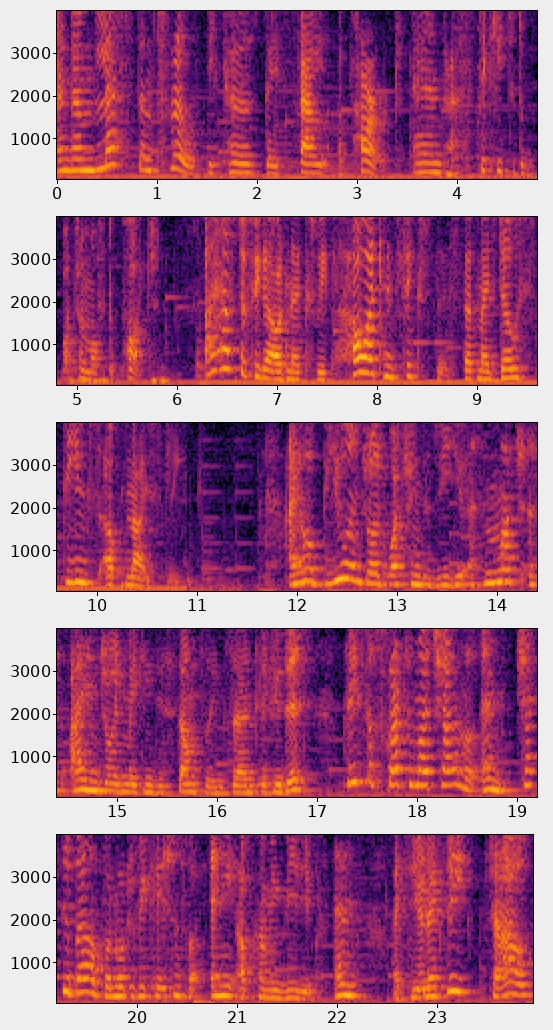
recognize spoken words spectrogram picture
And I'm less than thrilled because they fell apart and are sticky to the bottom of the pot. I have to figure out next week how I can fix this that my dough steams up nicely. I hope you enjoyed watching this video as much as I enjoyed making these dumplings and if you did, please subscribe to my channel and check the bell for notifications for any upcoming videos and I see you next week. Ciao!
